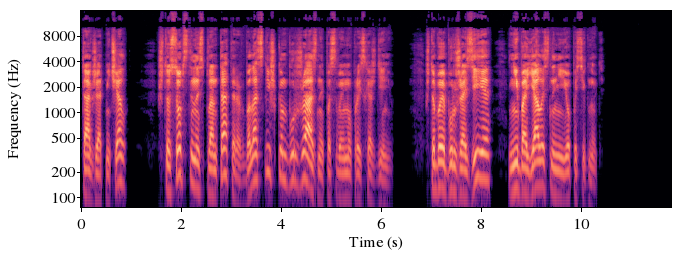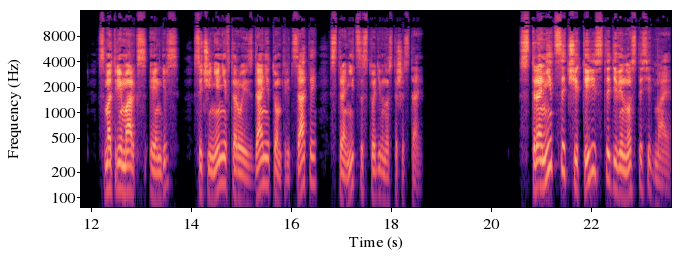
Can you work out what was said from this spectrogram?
также отмечал, что собственность плантаторов была слишком буржуазной по своему происхождению, чтобы буржуазия не боялась на нее посягнуть. Смотри Маркс Энгельс, сочинение, второе издание, том 30, страница 196. Страница 497.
